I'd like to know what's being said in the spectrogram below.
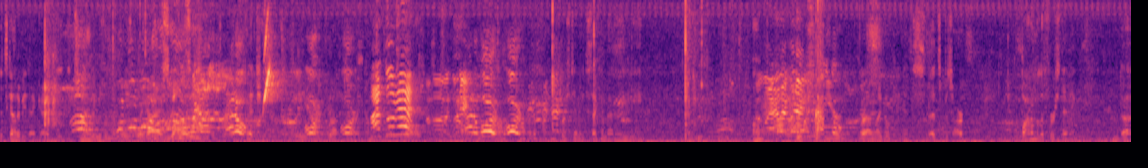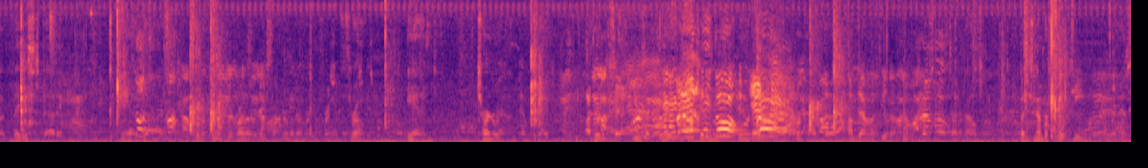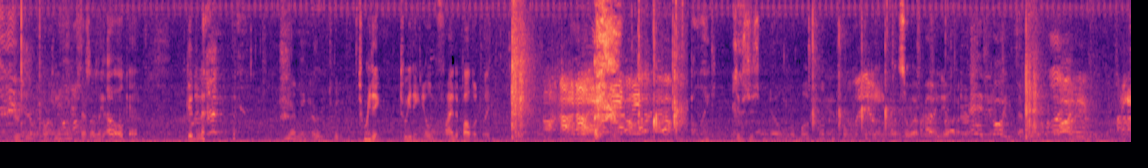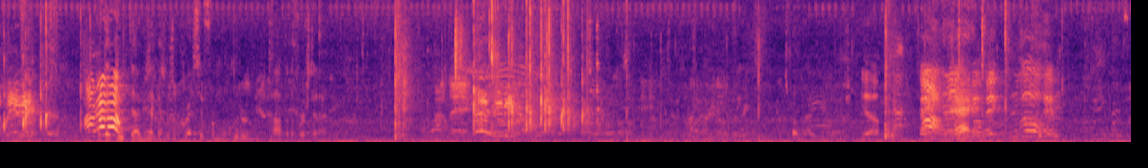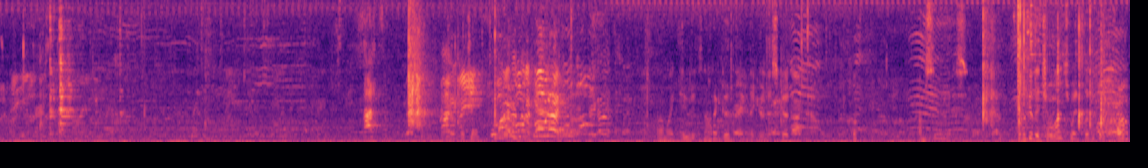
It's got to be that guy. The, the team that was in the Rose Bowl guy, Scott. Pitch. First inning, second batter in the game. Um, here, where I'm like, okay, that's that's bizarre. Bottom of the first inning, uh, Vegas is batting, and uh, for the run of the baseline or whatever, and for him to throw, and turned around and was like, I heard him say it. He was like, Are you fucking kidding me? And one I don't have the, I'm down the field, I don't have the press notes, I don't know. But he's number 14. Like his jersey number 14. And says, I was like, oh, okay. Good to know. DMing or tweeting, tweeting? tweeting. You'll find it publicly. But like, there's just no emotional control of the game whatsoever from the umpires. But that dude, that, I mean, that guy was aggressive from literally the top of the first inning. It's probably not even much. Yeah. Pitching? And I'm like, dude, it's not a good thing that you're this good right now. I'm serious. Look at the Giants win. Look at the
